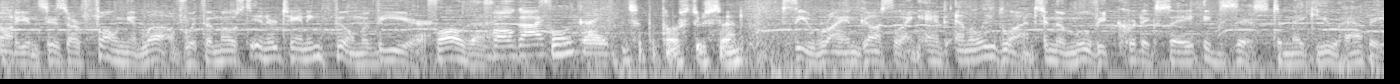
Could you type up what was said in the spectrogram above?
Audiences are falling in love with the most entertaining film of the year. Fall guy. Fall Guy. Fall guy. That's what the poster said. See Ryan Gosling and Emily Blunt in the movie critics say exists to make you happy.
